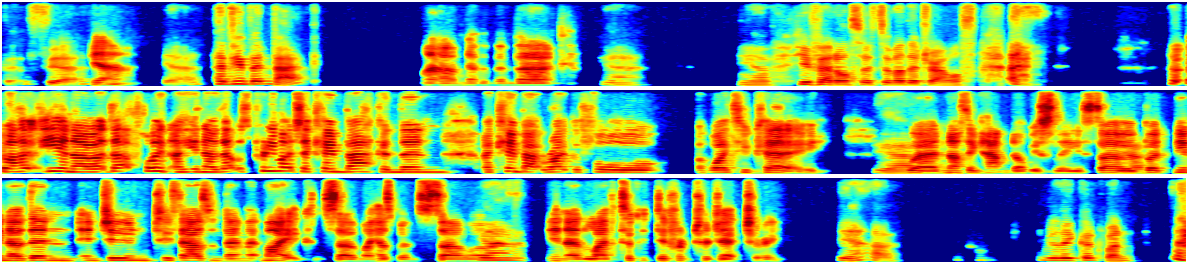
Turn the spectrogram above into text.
this. Yeah, Yeah. Yeah. Have you been back? I've never been back. Yeah, yeah. You've had all sorts of other travels. but you know, at that point, I, you know, that was pretty much. I came back, and then I came back right before Y two K, yeah, where nothing happened, obviously. So, Yeah. but you know, then in June two thousand, I met Mike, and so my husband. So, uh, yeah, you know, life took a different trajectory. yeah. Really good one.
